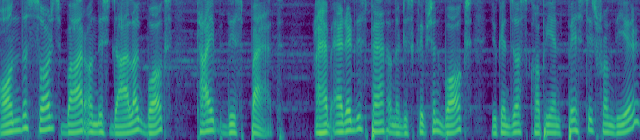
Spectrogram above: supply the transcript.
On the search bar on this dialog box type this path. I have added this path on the description box. You can just copy and paste it from there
